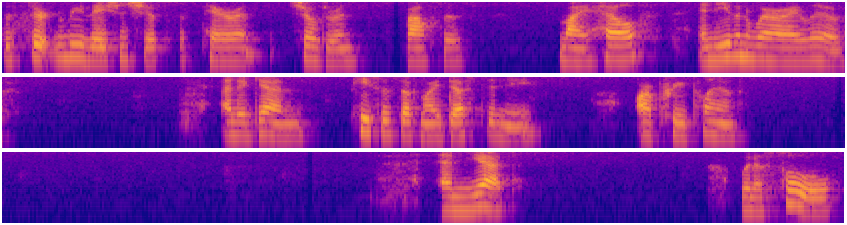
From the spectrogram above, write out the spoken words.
the certain relationships of parents, children, spouses, my health, and even where I live. And again, pieces of my destiny are pre planned. And yet, when a soul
